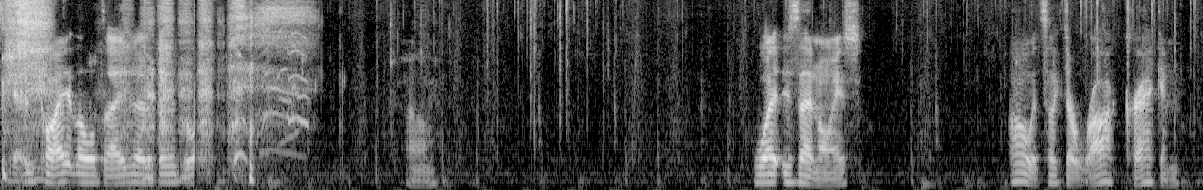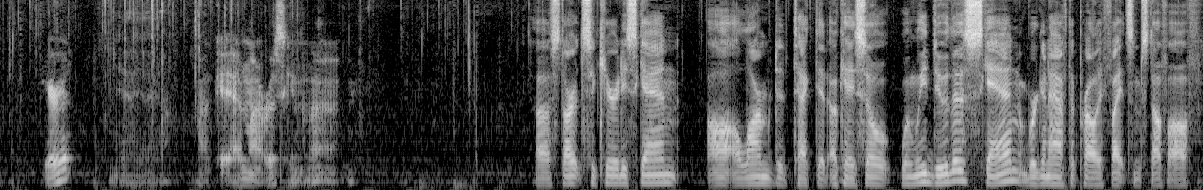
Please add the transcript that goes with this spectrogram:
This guy's quiet the whole time. trying to throw the- um. What is that noise? Oh, it's like the rock cracking. Hear it? Yeah, yeah, yeah. Okay, I'm not risking that. Uh, start security scan. Uh, alarm detected. Okay, so when we do this scan, we're gonna have to probably fight some stuff off.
